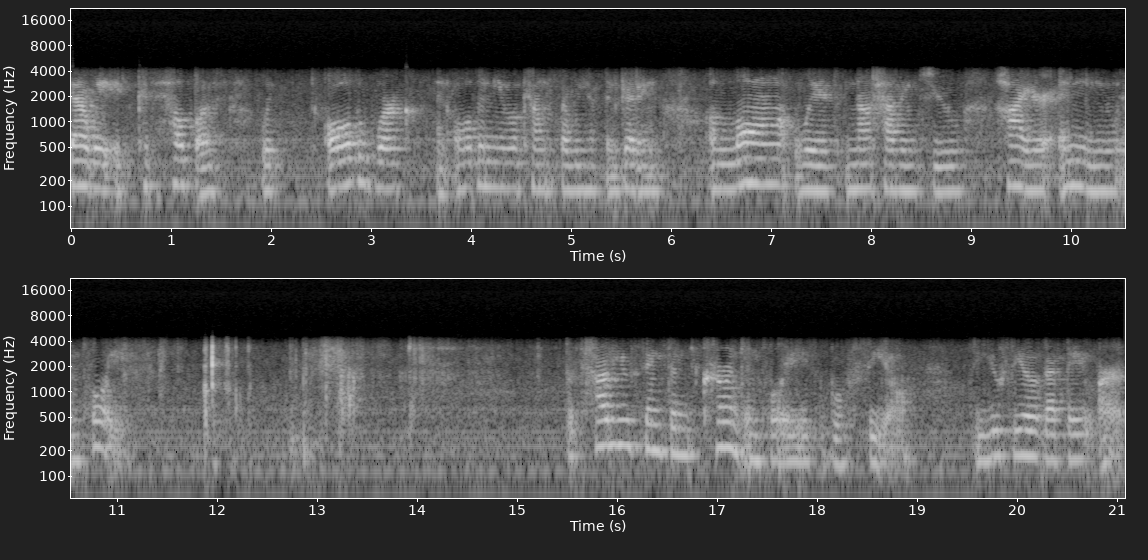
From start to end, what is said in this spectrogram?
That way it could help us with all the work and all the new accounts that we have been getting, along with not having to hire any new employees. But how do you think the current employees will feel? Do you feel that they are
